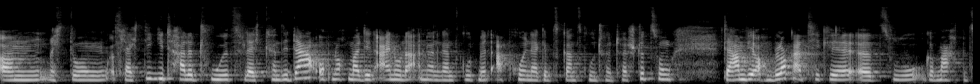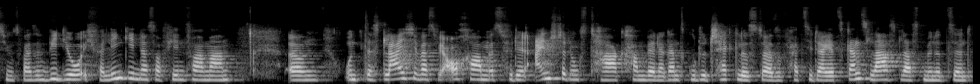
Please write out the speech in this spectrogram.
ähm, Richtung vielleicht digitale Tools. Vielleicht können Sie da auch nochmal den einen oder anderen ganz gut mit abholen. Da gibt es ganz gute Unterstützung. Da haben wir auch einen Blogartikel äh, zu gemacht, beziehungsweise ein Video. Ich verlinke Ihnen das auf jeden Fall mal. Ähm, und das Gleiche, was wir auch haben, ist für den Einstellungstag haben wir eine ganz gute Checkliste. Also falls Sie da jetzt ganz last, last minute sind,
